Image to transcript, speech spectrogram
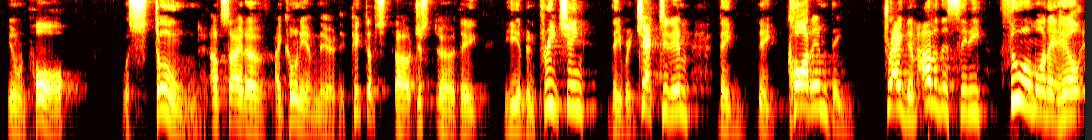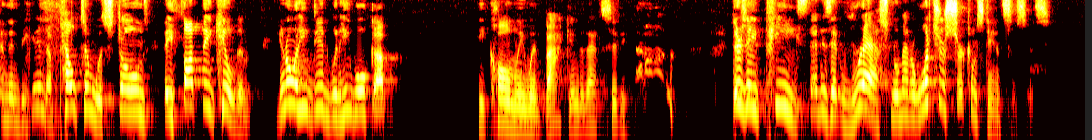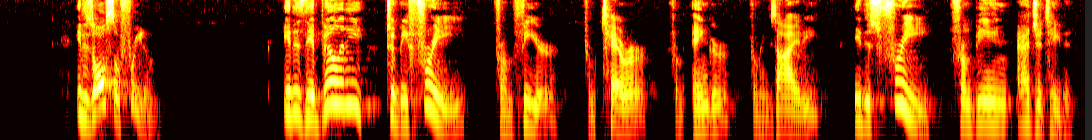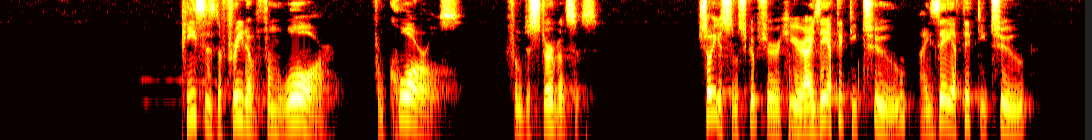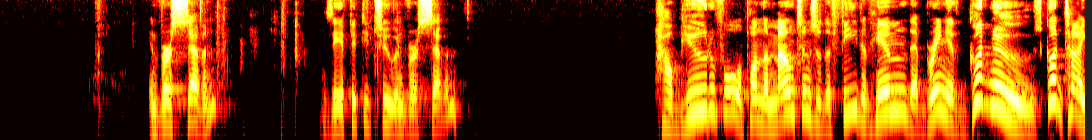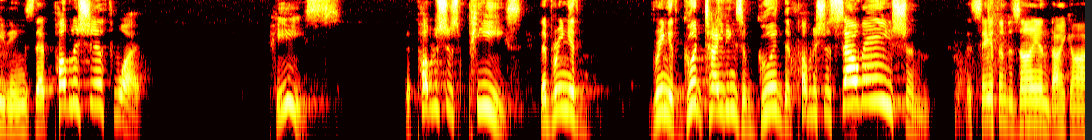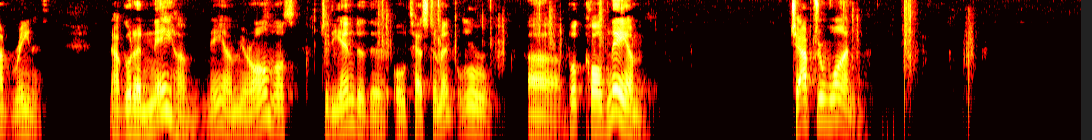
You know, when Paul was stoned outside of Iconium there, they picked up, uh, just, uh, they, he had been preaching, they rejected him, they, they caught him, they dragged him out of the city, threw him on a hill, and then began to pelt him with stones. They thought they killed him. You know what he did when he woke up? He calmly went back into that city. There's a peace that is at rest no matter what your circumstances is. It is also freedom. It is the ability to be free from fear, from terror, from anger, from anxiety. It is free from being agitated. Peace is the freedom from war, from quarrels, from disturbances. Show you some scripture here. Isaiah 52, Isaiah 52, in verse 7. Isaiah 52 in verse 7. How beautiful upon the mountains are the feet of him that bringeth good news, good tidings, that publisheth what? Peace. That publishes peace, that bringeth, bringeth good tidings of good, that publishes salvation, that saith unto Zion, Thy God reigneth. Now go to Nahum. Nahum, you're almost to the end of the Old Testament, a little uh, book called Nahum, chapter 1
